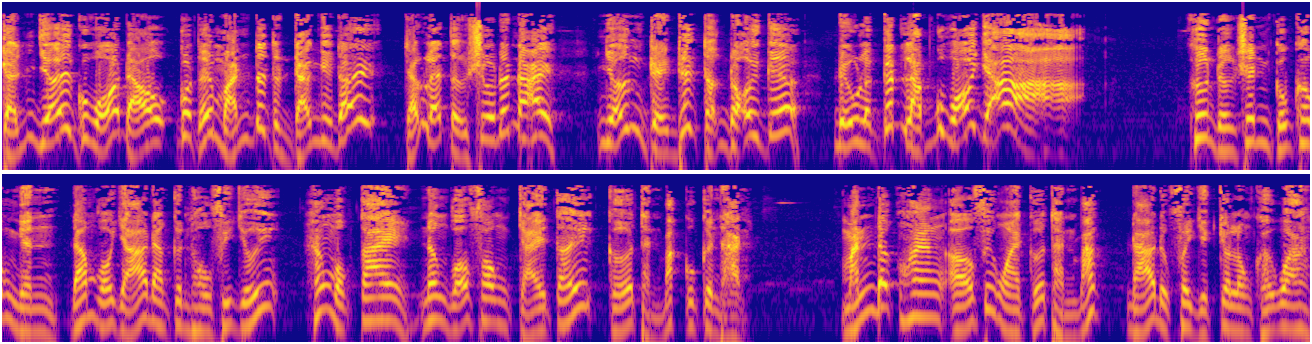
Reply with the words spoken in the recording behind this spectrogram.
Cảnh giới của võ đạo có thể mạnh tới tình trạng như thế. Chẳng lẽ từ xưa đến nay, những truyền thuyết thần đội kia đều là kết lập của võ giả à? Khương Trường Sinh cũng không nhìn đám võ giả đang kinh hồ phía dưới. Hắn một tay nâng võ phong chạy tới cửa thành Bắc của kinh thành. Mảnh đất hoang ở phía ngoài cửa thành Bắc đã được phê duyệt cho Long Khởi Quang.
